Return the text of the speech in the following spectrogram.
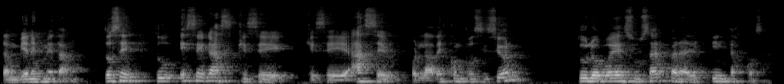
también es metano. Entonces, tú, ese gas que se, que se hace por la descomposición, tú lo puedes usar para distintas cosas.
